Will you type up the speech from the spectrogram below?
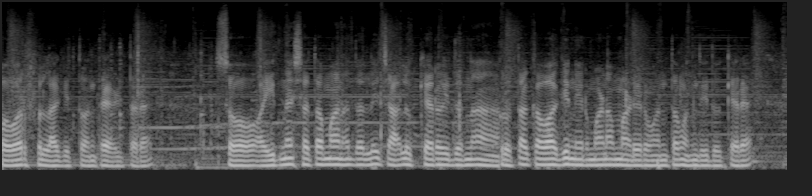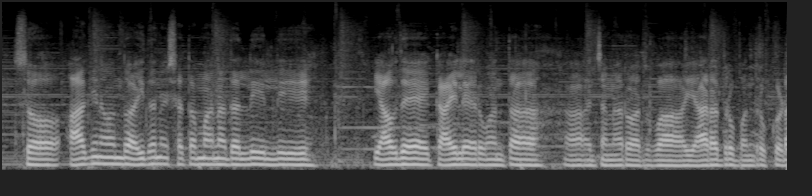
ಪವರ್ಫುಲ್ ಆಗಿತ್ತು ಅಂತ ಹೇಳ್ತಾರೆ. ಸೊ ಐದನೇ ಶತಮಾನದಲ್ಲಿ ಚಾಲುಕ್ಯರು ಇದನ್ನು ಕೃತಕವಾಗಿ ನಿರ್ಮಾಣ ಮಾಡಿರುವಂಥ ಒಂದು ಇದು ಕೆರೆ. ಸೊ ಆಗಿನ ಒಂದು ಐದನೇ ಶತಮಾನದಲ್ಲಿ ಇಲ್ಲಿ ಯಾವುದೇ ಕಾಯಿಲೆ ಇರುವಂಥ ಜನರು ಅಥವಾ ಯಾರಾದರೂ ಬಂದರೂ ಕೂಡ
